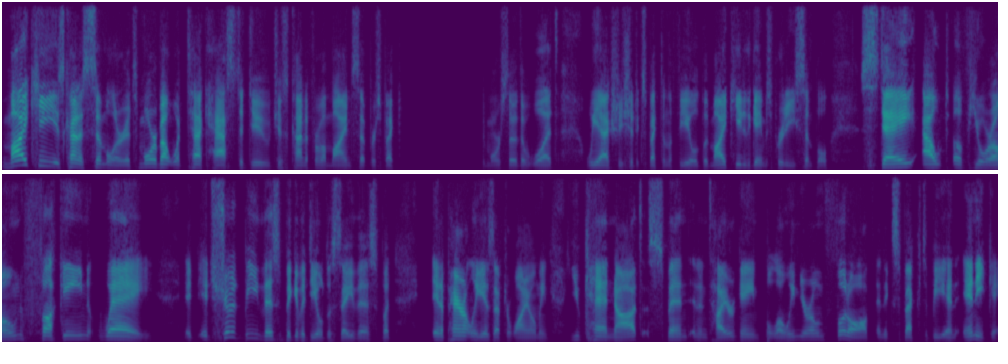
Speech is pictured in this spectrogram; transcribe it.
My key is kind of similar. It's more about what Tech has to do, just kind of from a mindset perspective more so than what we actually should expect on the field. But my key to the game is pretty simple stay out of your own fucking way. It, it shouldn't be this big of a deal to say this, but it apparently is after Wyoming. You cannot spend an entire game blowing your own foot off and expect to be in any game.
